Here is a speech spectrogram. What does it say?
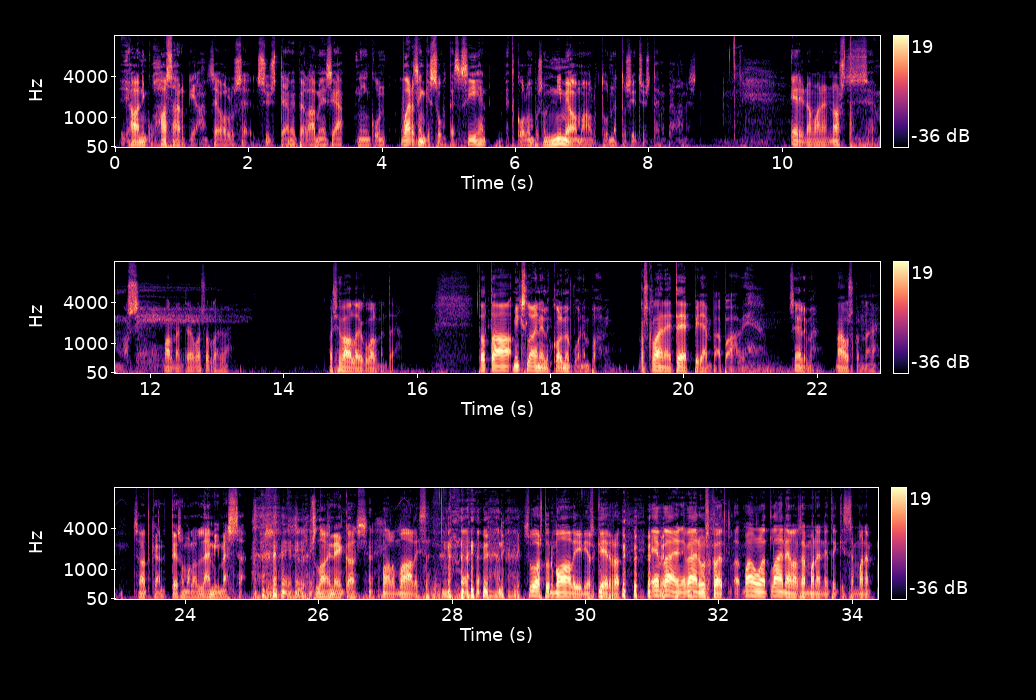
ihan niin kuin hazardia se ollut se systeemipelaaminen siellä niin kuin varsinkin suhteessa siihen, että Kolumbus on nimenomaan ollut tunnettu siitä systeemipelaamisesta. Erinomainen nosto. Semmoisia. Valmentaja voisi olla hyvä. Olisi hyvä olla joku valmentaja. Tota, Miksi Laineelle kolmen vuoden pahvi? Koska Laine ei tee pidempää pahvia. Selvä. Mä uskon näin. Sä oot käynyt Tesomalla lämimässä Laineen kanssa. Mä olen maalissa. Suostun maaliin, jos kerrot. En, mä, en, mä en usko, että mä luulen, että Laineella on semmoinen jotenkin semmoinen,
